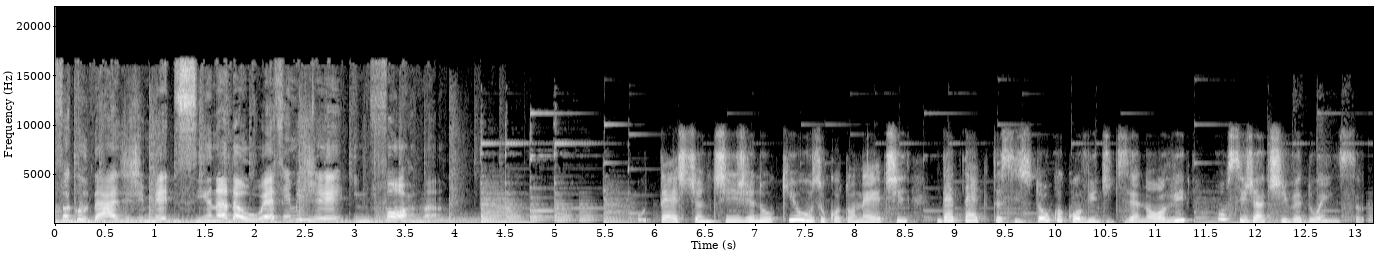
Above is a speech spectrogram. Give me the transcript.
A Faculdade de Medicina da UFMG informa. O teste antígeno que usa o cotonete detecta se estou com a Covid-19 ou se já tive a doença.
